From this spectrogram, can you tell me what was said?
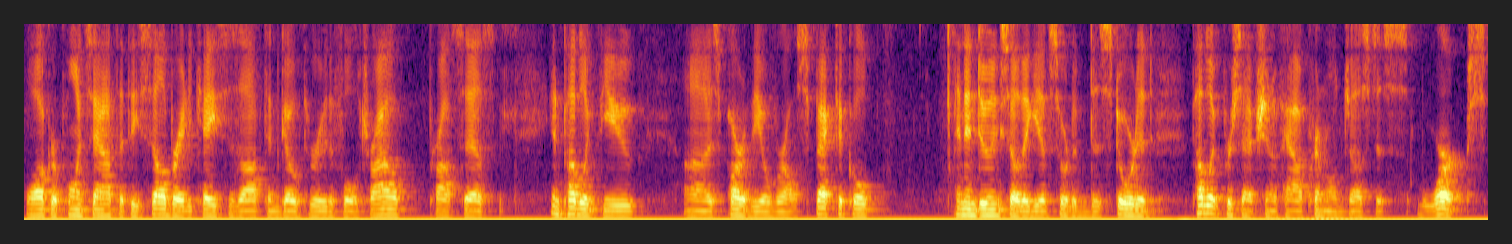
Walker points out that these celebrated cases often go through the full trial process in public view uh, as part of the overall spectacle, and in doing so, they give sort of distorted public perception of how criminal justice works.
